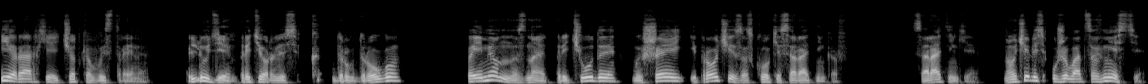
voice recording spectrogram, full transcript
Иерархия четко выстроена. Люди притерлись к друг другу, поименно знают причуды, мышей и прочие заскоки соратников. Соратники научились уживаться вместе,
